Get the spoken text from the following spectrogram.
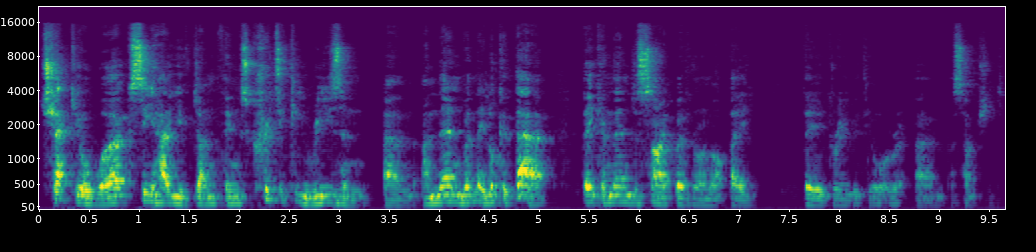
check your work, see how you've done things, critically reason, um, and then when they look at that, they can then decide whether or not they they agree with your um, assumptions.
